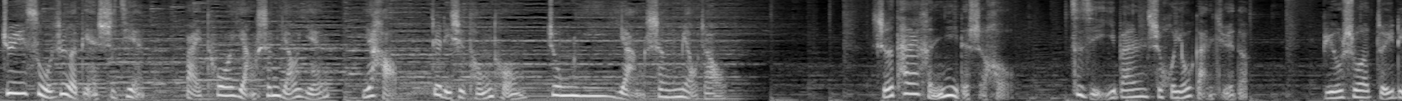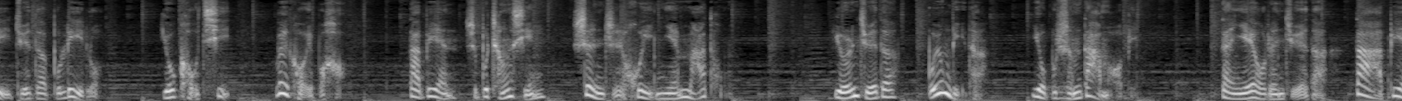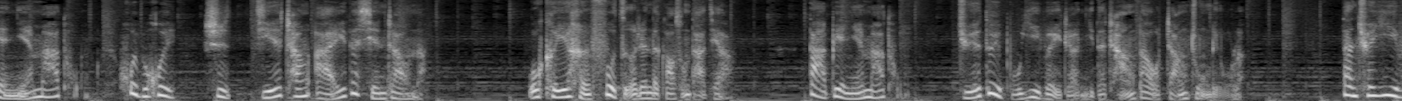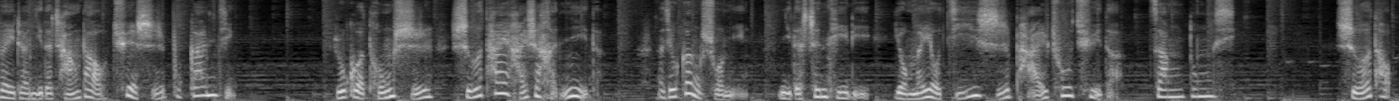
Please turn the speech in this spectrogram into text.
追溯热点事件，摆脱养生谣言也好。这里是彤彤中医养生妙招。舌苔很腻的时候，自己一般是会有感觉的，比如说嘴里觉得不利落，有口气，胃口也不好，大便是不成形，甚至会粘马桶。有人觉得不用理它，又不是什么大毛病，但也有人觉得大便粘马桶会不会是结肠癌的先兆呢？我可以很负责任地告诉大家，大便粘马桶，绝对不意味着你的肠道长肿瘤了，但却意味着你的肠道确实不干净。如果同时舌苔还是很腻的，那就更说明你的身体里有没有及时排出去的脏东西。舌头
